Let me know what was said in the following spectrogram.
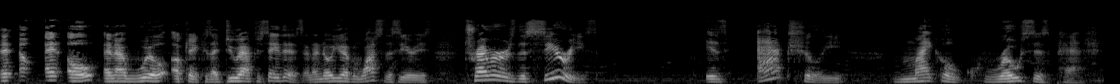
and oh, and, oh, and I will okay because I do have to say this, and I know you haven't watched the series. Tremors the series is actually Michael Gross's passion.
